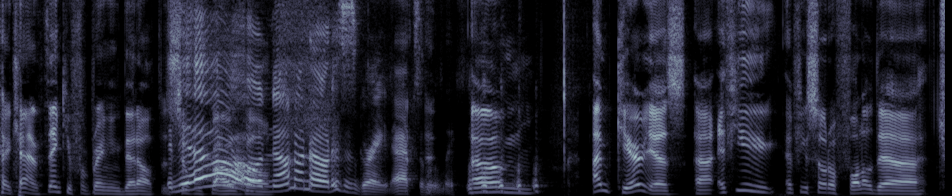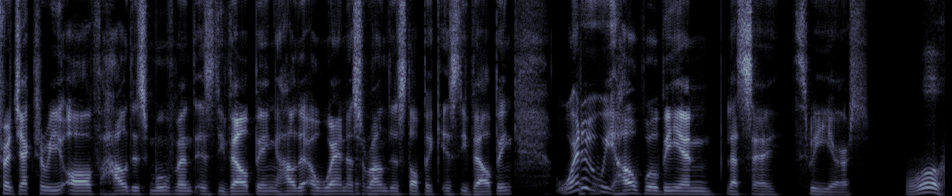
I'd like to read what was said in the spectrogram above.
you again. Thank you for bringing that up. It's super No, powerful. no, no, no. This is great. Absolutely. Um, I'm curious uh, if you if you sort of follow the trajectory of how this movement is developing, how the awareness Mhm, around this topic is developing. Where do mhm. we hope we'll be in, let's say, three years? Woo.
